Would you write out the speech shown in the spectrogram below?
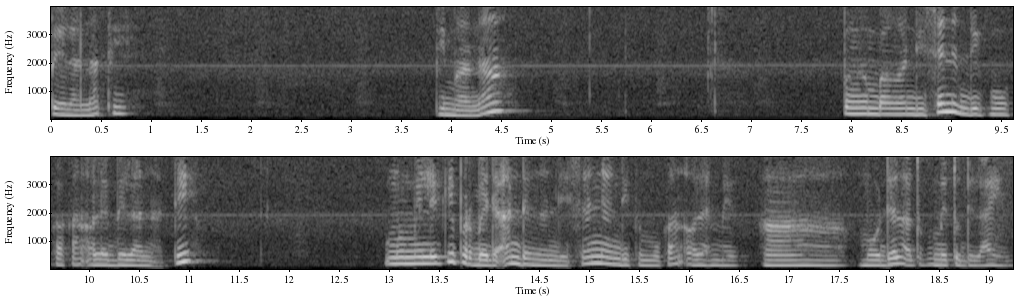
Belanati di mana pengembangan desain yang dikemukakan oleh Belanati memiliki perbedaan dengan desain yang dikemukakan oleh uh, model atau metode lain.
